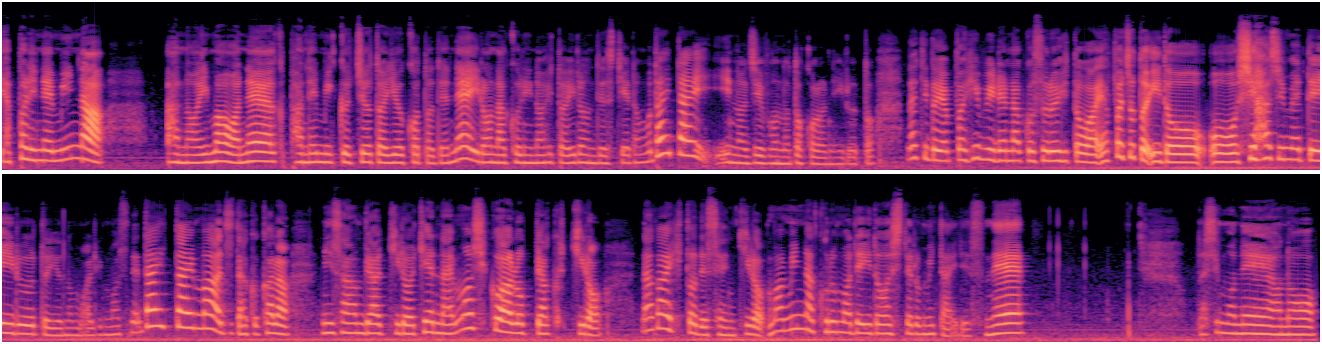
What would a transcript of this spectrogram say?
やっぱりねみんなあの今はねパンデミック中ということでねいろんな国の人いるんですけれども大体の自分のところにいると。だけどやっぱり日々連絡する人はやっぱりちょっと移動をし始めているというのもありますね。大体まあ自宅から2300キロ圏内もしくは600キロ長い人で1000キロまあみんな車で移動してるみたいですね。私もねあの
